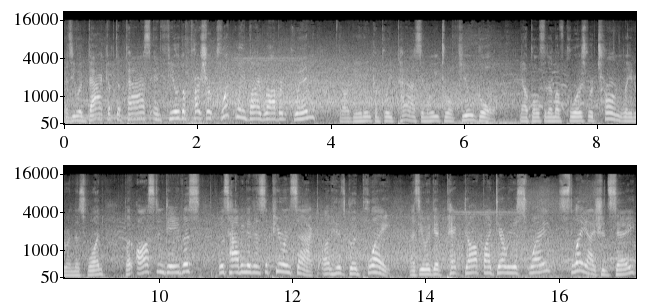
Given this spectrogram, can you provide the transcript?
as he would back up the pass and feel the pressure quickly by Robert Quinn. That would be an incomplete pass and lead to a field goal. Now, both of them, of course, returned later in this one, but Austin Davis was having a disappearance act on his good play, as he would get picked off by Darius Sway, Slay, I should say.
